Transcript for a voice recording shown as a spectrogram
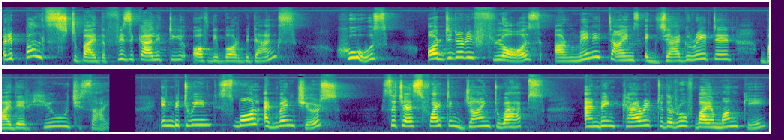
repulsed by the physicality of the Borbidangs, whose ordinary flaws are many times exaggerated by their huge size. In between small adventures, such as fighting giant wasps and being carried to the roof by a monkey,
